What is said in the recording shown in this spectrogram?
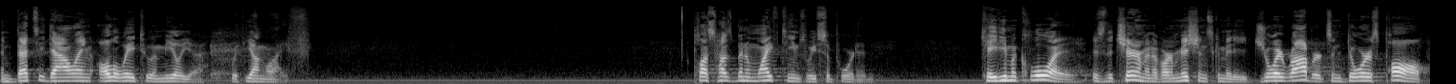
and Betsy Dowling all the way to Amelia with Young Life. Plus, husband and wife teams we've supported. Katie McCloy is the chairman of our missions committee. Joy Roberts and Doris Paul.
